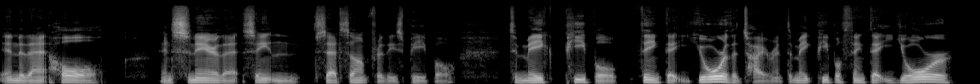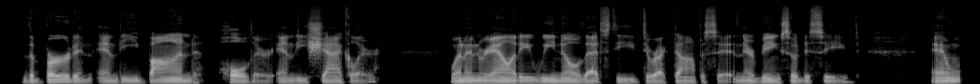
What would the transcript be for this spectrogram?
into that hole and snare that Satan sets up for these people to make people think that you're the tyrant, to make people think that you're the burden and the bond holder and the shackler, when in reality, we know that's the direct opposite, and they're being so deceived. And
